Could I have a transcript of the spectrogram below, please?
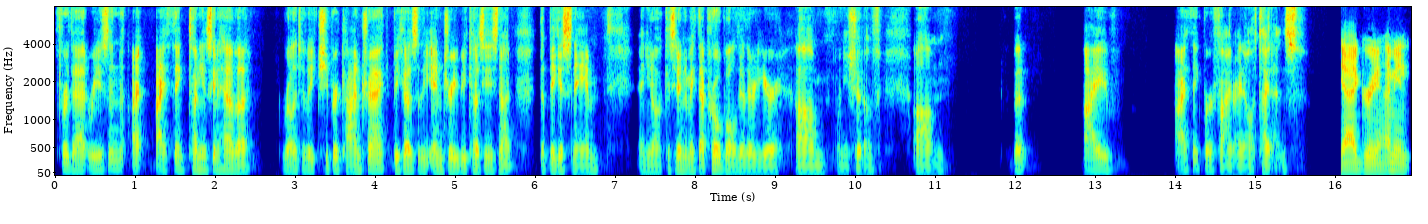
for that reason, I, I think Tonyan's going to have a relatively cheaper contract because of the injury, because he's not the biggest name, and you know, because he didn't make that Pro Bowl the other year um, when he should have. Um, but I, I think we're fine right now with tight ends. Yeah, I agree. I mean,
